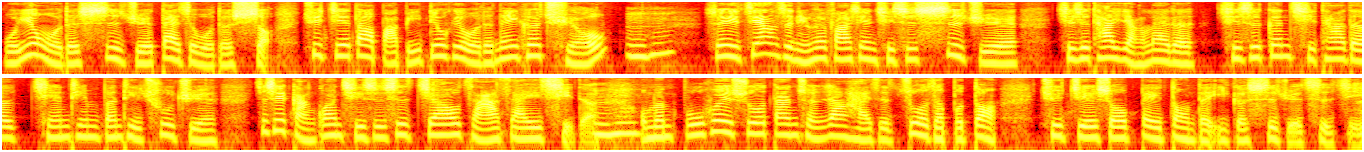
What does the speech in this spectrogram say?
我用我的视觉带着我的手去接到爸比丢给我的那一颗球，嗯哼。所以这样子你会发现，其实视觉其实它仰赖的，其实跟其他的前庭、本体、触觉这些感官其实是交杂在一起的。嗯、我们不会说单纯让孩子坐着不动去接收被动的一个视觉刺激。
